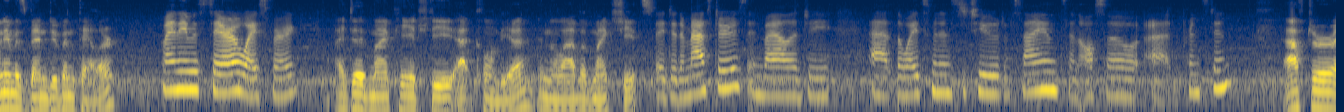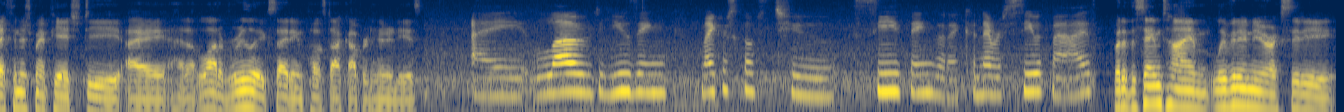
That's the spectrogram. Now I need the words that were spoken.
name is Ben Dubin-Thaler. My name is Sarah Weisberg. I did my PhD at Columbia in the lab of Mike Sheetz. I did a master's in biology at the Weizmann Institute of Science and also at Princeton. After I finished my PhD, I had a lot of really exciting postdoc opportunities. I loved using microscopes to see things that I could never see with my eyes. But at the same time, living in New York City,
